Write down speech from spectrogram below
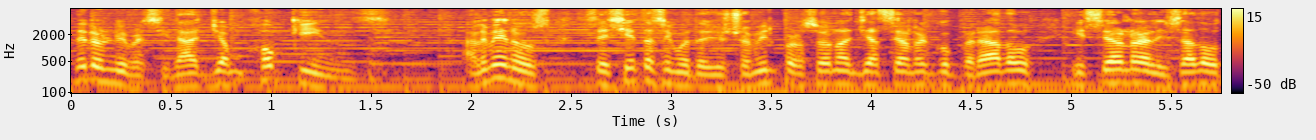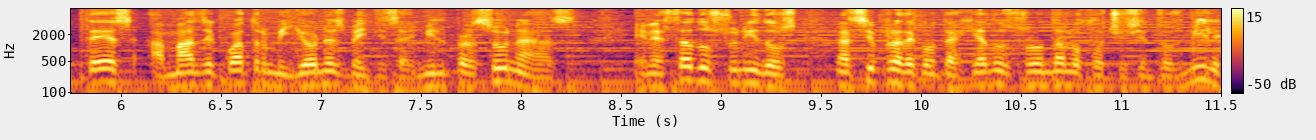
de la Universidad Johns Hopkins. Al menos 658 mil personas ya se han recuperado y se han realizado test a más de 4 millones 26 mil personas. En Estados Unidos, la cifra de contagiados ronda los 800 mil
